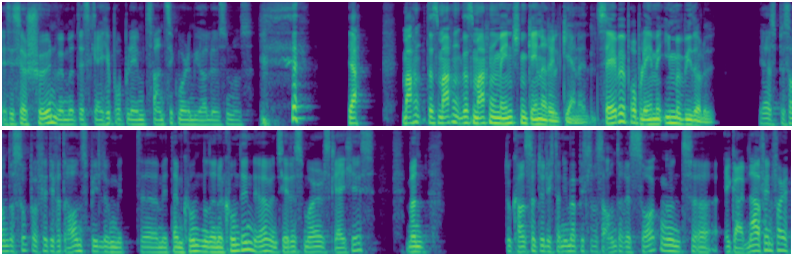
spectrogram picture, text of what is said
es ist ja schön, wenn man das gleiche Problem 20 Mal im Jahr lösen muss. ja, machen, das, machen, das machen Menschen generell gerne. Selbe Probleme immer wieder lösen. Ja, ist besonders super für die Vertrauensbildung mit, äh, mit deinem Kunden oder deiner Kundin, ja, wenn es jedes Mal das Gleiche ist. Ich meine, du kannst natürlich dann immer ein bisschen was anderes sagen und äh, egal. Na, auf jeden Fall,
